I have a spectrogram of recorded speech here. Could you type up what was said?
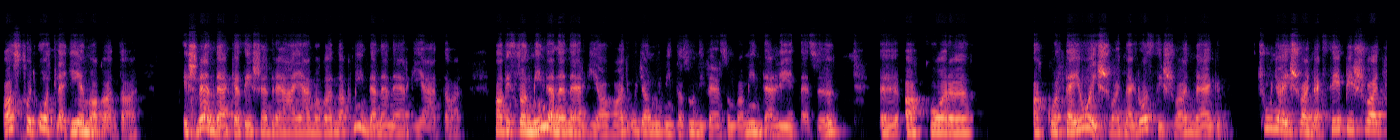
Azt, hogy ott legyél magaddal, és rendelkezésedre álljál magadnak minden energiáddal. Ha viszont minden energia vagy, ugyanúgy, mint az univerzumban minden létező, akkor, akkor te jó is vagy, meg rossz is vagy, meg csúnya is vagy, meg szép is vagy,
